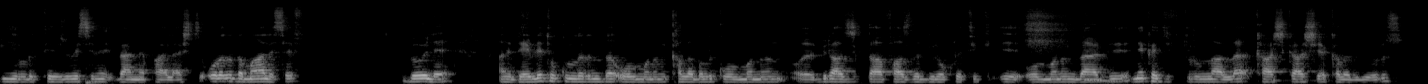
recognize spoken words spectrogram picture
bir yıllık tecrübesini benimle paylaştı. Orada da maalesef böyle hani devlet okullarında olmanın, kalabalık olmanın, e, birazcık daha fazla bürokratik e, olmanın verdiği negatif durumlarla karşı karşıya kalabiliyoruz.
